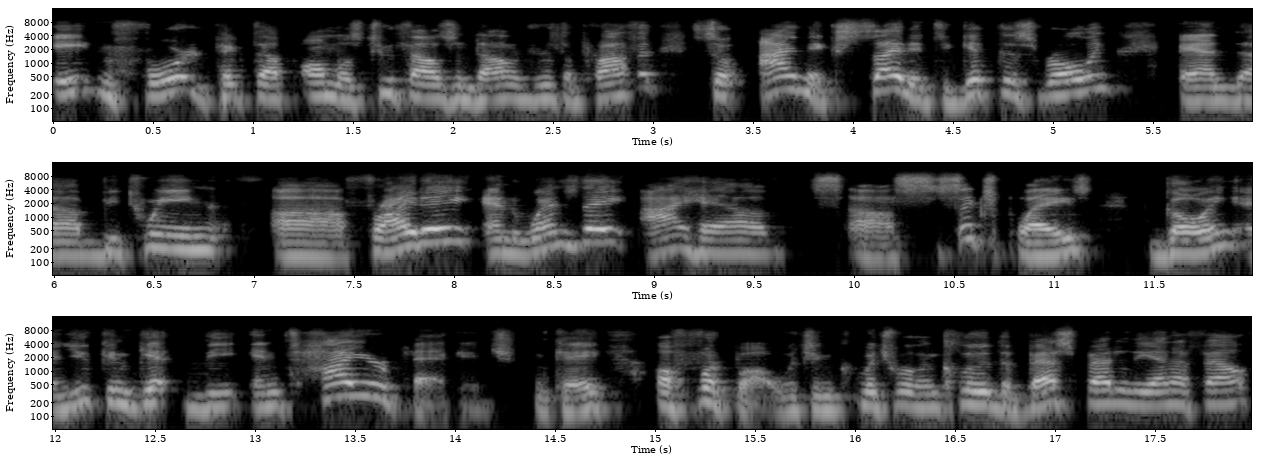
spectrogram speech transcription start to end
eight and four and picked up almost two thousand dollars worth of profit. So I'm excited to get this rolling. And uh, between uh, Friday and Wednesday, I have uh, six plays going, and you can get the entire package, okay, of football, which in, which will include the best bet in the NFL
